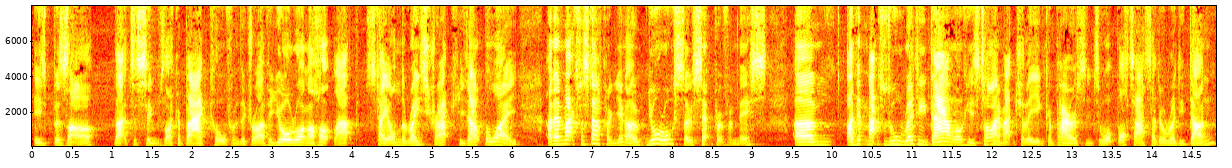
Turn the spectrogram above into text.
is bizarre. That just seems like a bad call from the driver. You're on a hot lap. Stay on the racetrack. He's out the way. And then Max Verstappen, you know, you're also separate from this. Um, I think Max was already down on his time, actually, in comparison to what Bottas had already done.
